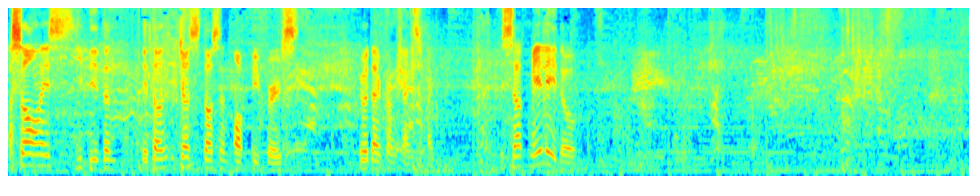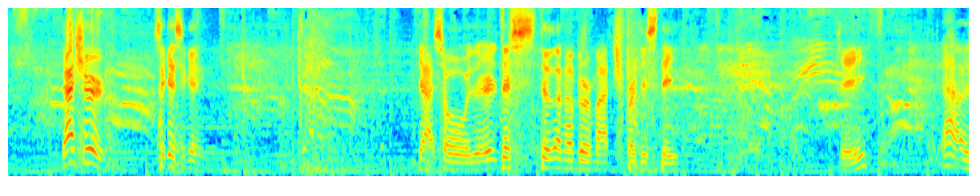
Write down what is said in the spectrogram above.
As long as he didn't, it, just doesn't off me first, he would die from Shine Spike. It's not melee though. Yeah, sure. Sige, sige. Yeah, so there, there's still another match for this day. Okay. Yeah,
